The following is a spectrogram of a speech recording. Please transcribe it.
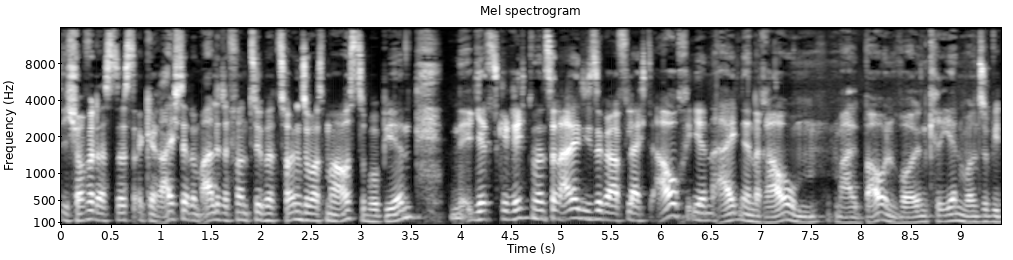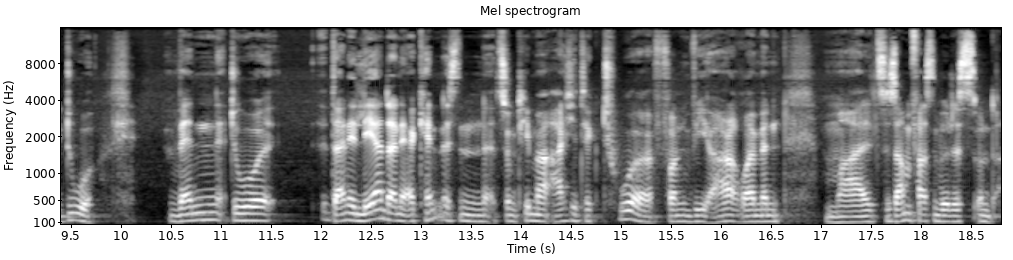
Ich hoffe, dass das gereicht hat, um alle davon zu überzeugen, sowas mal auszuprobieren. Jetzt gerichten wir uns an alle, die sogar vielleicht auch ihren eigenen Raum mal bauen wollen, kreieren wollen, so wie du. Wenn du deine Lehren, deine Erkenntnissen zum Thema Architektur von VR-Räumen mal zusammenfassen würdest und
